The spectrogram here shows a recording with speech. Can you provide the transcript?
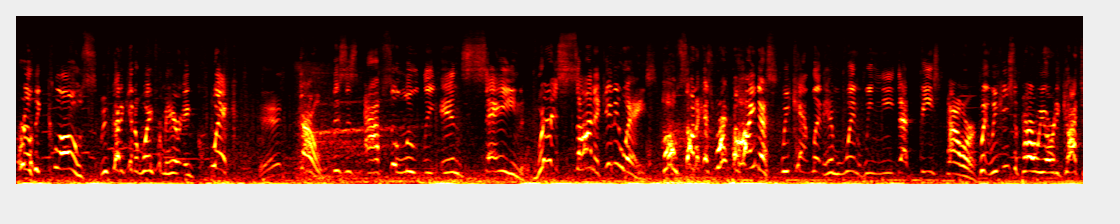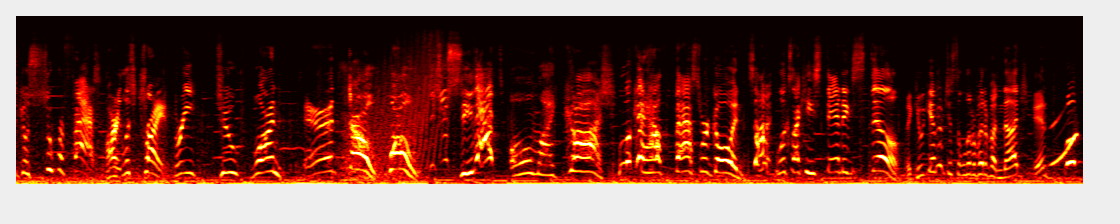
really close. We've got to get away from here and quick. Go! This is absolutely insane! Where is Sonic anyways? Oh, Sonic is right behind us! We can't let him win. We need that beast power. Wait, we can use the power we already got to go super fast. All right, let's try it. Three, two, one, and go! Whoa! Did you see that? Oh my gosh! Look at how fast we're going. Sonic looks like he's standing still. Can we give him just a little bit of a nudge? And whoop.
